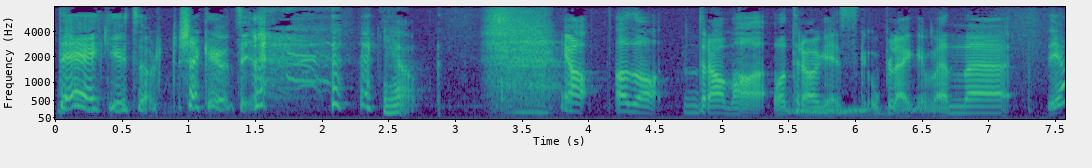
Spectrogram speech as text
Det er ikke utsolgt. Sjekk en gang til. ja. Ja, altså drama og tragisk opplegg. Men eh, ja,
